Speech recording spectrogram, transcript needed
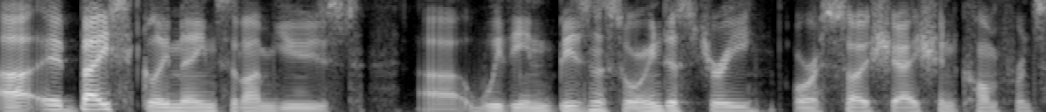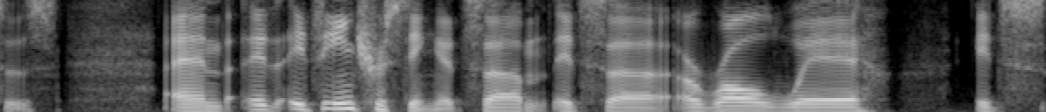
Uh, it basically means that I'm used uh, within business or industry or association conferences. And it, it's interesting. It's, um, it's a, a role where it's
